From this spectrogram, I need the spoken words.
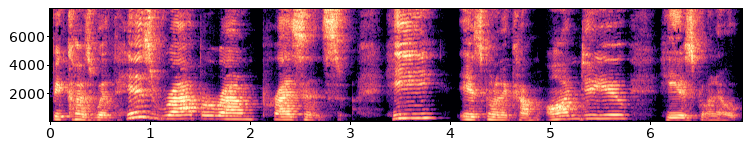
Because with his wraparound presence, he is going to come onto you. He is going to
